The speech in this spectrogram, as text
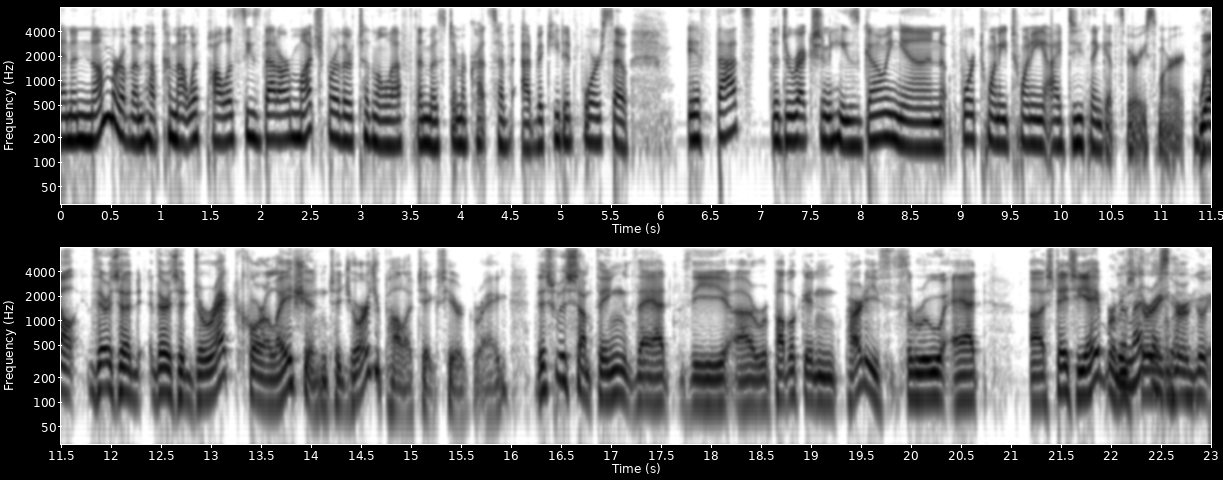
and a number of them have come out with policies that are much further to the left than most Democrats have advocated for. So, if that's the direction he's going in for 2020, I do think it's very smart. Well, there's a there's a direct correlation to Georgia politics here, Greg. This was something that the uh, Republican Party threw at uh, Stacey Abrams during her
